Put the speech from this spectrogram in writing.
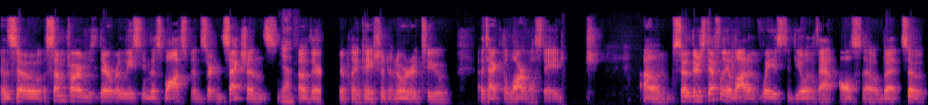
And so some farms they're releasing this wasp in certain sections yeah. of their, their plantation in order to attack the larval stage. Um, so there's definitely a lot of ways to deal with that also. But so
